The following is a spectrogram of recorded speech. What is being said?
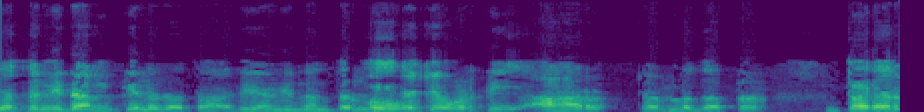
याचं निदान केलं जातं आधी आणि नंतर मग हो. त्याच्यावरती आहार ठरलं जातं. तर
